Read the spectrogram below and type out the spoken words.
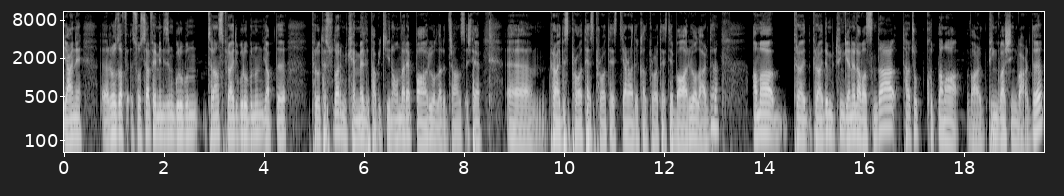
Yani e, Rosa Sosyal Feminizm grubun, Trans Pride grubunun yaptığı protestolar mükemmeldi tabii ki. Onlar hep bağırıyorlardı trans işte e, Pride is protest, protest ya radical protest diye bağırıyorlardı. Ama Pride, Pride'ın bütün genel havasında daha çok kutlama vardı. Pink washing vardı.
